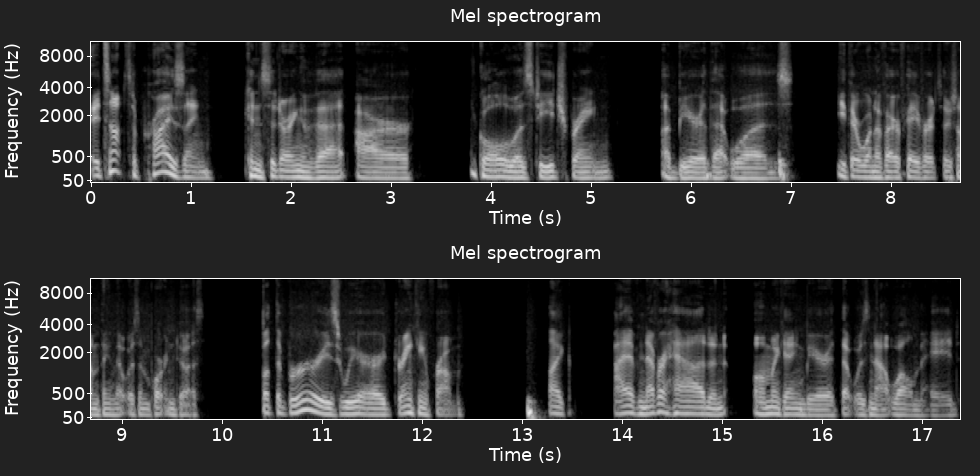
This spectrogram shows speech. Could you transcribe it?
It's not surprising considering that our goal was to each bring a beer that was either one of our favorites or something that was important to us. But the breweries we are drinking from, like, I have never had an Ommegang beer that was not well made.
